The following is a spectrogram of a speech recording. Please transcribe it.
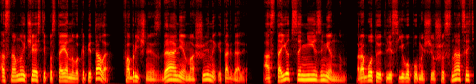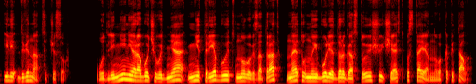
основной части постоянного капитала фабричные здания, машины и так далее, остается неизменным, работают ли с его помощью 16 или 12 часов. Удлинение рабочего дня не требует новых затрат на эту наиболее дорогостоящую часть постоянного капитала.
